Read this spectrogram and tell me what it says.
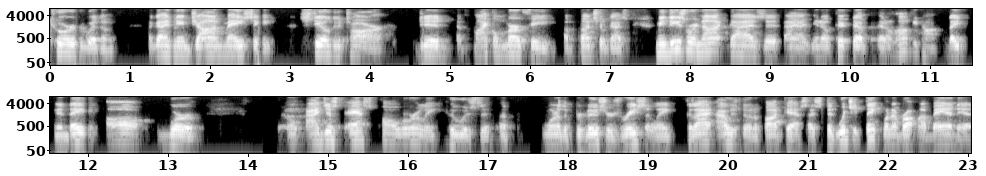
toured with them. A guy named John Macy, steel guitar, did Michael Murphy, a bunch of guys. I mean, these were not guys that I, you know, picked up at a honky tonk. They and they all were I just asked Paul Worley, who was the, uh, one of the producers recently, because I, I was doing a podcast. I said, What'd you think when I brought my band in?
